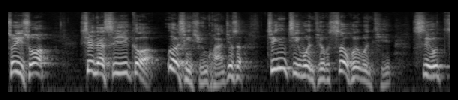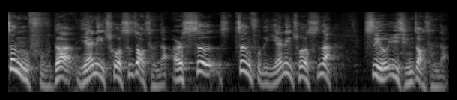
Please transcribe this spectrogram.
所以说，现在是一个恶性循环，就是经济问题和社会问题是由政府的严厉措施造成的，而社政府的严厉措施呢是由疫情造成的。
